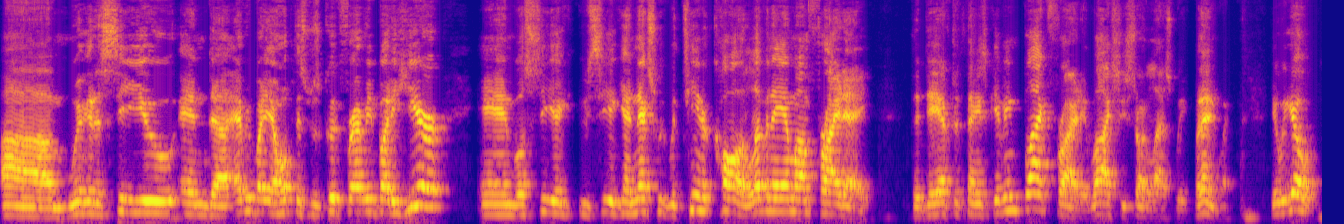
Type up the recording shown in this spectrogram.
Um, we're going to see you and uh, everybody. I hope this was good for everybody here. And we'll see you, you see you again next week with Tina Call at 11 a.m. on Friday, the day after Thanksgiving, Black Friday. Well, actually started last week, but anyway, here we go.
